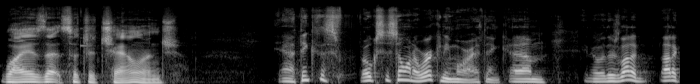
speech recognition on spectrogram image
Why is that such a challenge? Yeah, I think this folks just don't want to work anymore. I think um, you know there's a lot of a lot of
